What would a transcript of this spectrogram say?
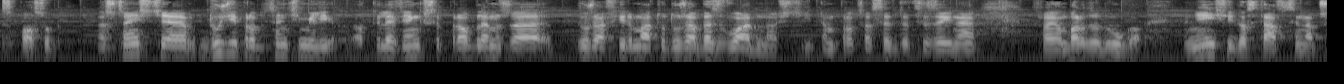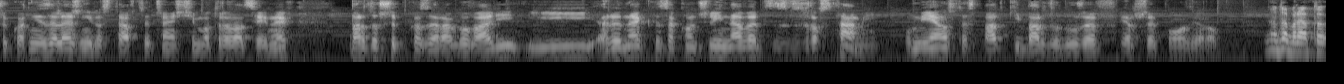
sposób. Na szczęście duzi producenci mieli o tyle większy problem, że duża firma to duża bezwładność i te procesy decyzyjne trwają bardzo długo. Mniejsi dostawcy, na przykład niezależni dostawcy części motoryzacyjnych, bardzo szybko zareagowali i rynek zakończyli nawet z wzrostami, pomijając te spadki bardzo duże w pierwszej połowie roku. No dobra, to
